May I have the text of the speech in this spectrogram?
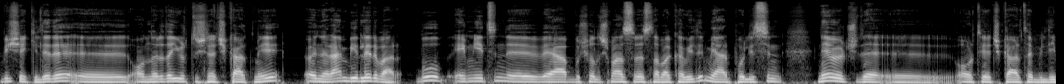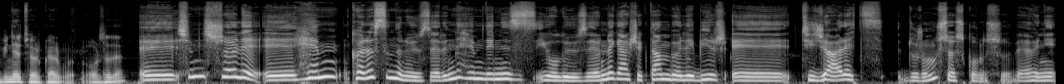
bir şekilde de e, onları da yurt dışına çıkartmayı öneren birileri var. Bu emniyetin e, veya bu çalışma sırasına bakabilir mi? Yani polisin ne ölçüde e, ortaya çıkartabildiği bir network var ortada? Ee, şimdi şöyle e, hem kara sınırı üzerinde hem deniz yolu üzerinde gerçekten böyle bir e, ticaret durumu söz konusu ve hani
